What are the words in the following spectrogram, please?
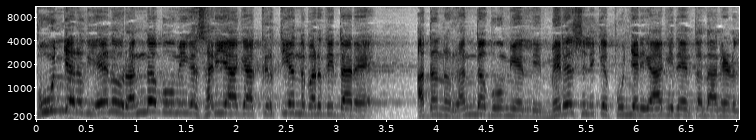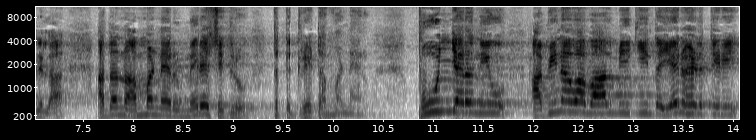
ಪೂಂಜರಿಗೆ ಏನು ರಂಗಭೂಮಿಗೆ ಸರಿಯಾಗಿ ಆ ಕೃತಿಯನ್ನು ಬರೆದಿದ್ದಾರೆ, ಅದನ್ನು ರಂಗಭೂಮಿಯಲ್ಲಿ ಮೆರೆಸಲಿಕ್ಕೆ ಪೂಂಜರಿಗೆ ಆಗಿದೆ ಅಂತ ನಾನು ಹೇಳುವುದಿಲ್ಲ ಅದನ್ನು ಅಮ್ಮಣ್ಣರು ಮೆರೆಸಿದ್ರು. ತತ್ ಗ್ರೇಟ್ ಅಮ್ಮಣ್ಣರು. ಪೂಂಜರು ನೀವು ಅಭಿನವ ವಾಲ್ಮೀಕಿ ಅಂತ ಏನು ಹೇಳ್ತೀರಿ?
